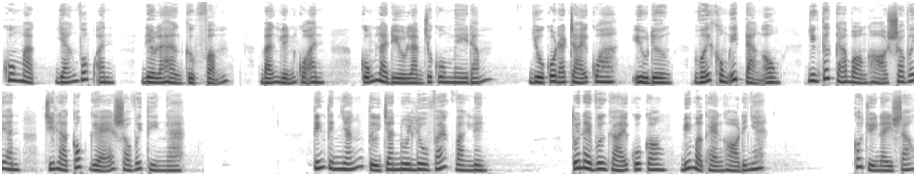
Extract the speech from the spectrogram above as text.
Khuôn mặt, dáng vóc anh đều là hàng cực phẩm. Bản lĩnh của anh cũng là điều làm cho cô mê đắm. Dù cô đã trải qua yêu đương với không ít đàn ông, nhưng tất cả bọn họ so với anh chỉ là cốc ghẻ so với thiên Nga. Tiếng tin nhắn từ cha nuôi lưu phát vang lên. Tối nay Vương Khải của con bí mật hẹn hò đấy nhé. Có chuyện này sao?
